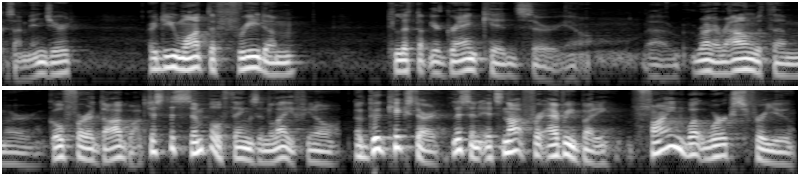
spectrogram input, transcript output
because I'm injured, or do you want the freedom to lift up your grandkids, or you know, uh, run around with them, or go for a dog walk? Just the simple things in life. You know, a good kickstart. Listen, it's not for everybody. Find what works for you.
